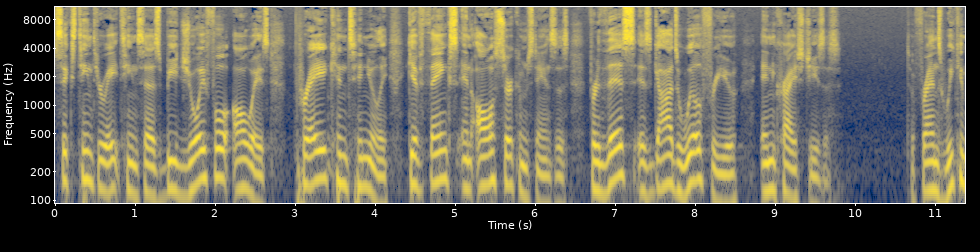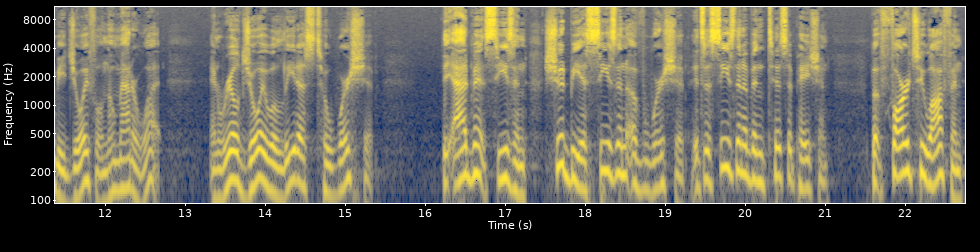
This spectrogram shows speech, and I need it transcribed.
16 through 18 says, Be joyful always, pray continually, give thanks in all circumstances, for this is God's will for you in Christ Jesus. So, friends, we can be joyful no matter what, and real joy will lead us to worship. The Advent season should be a season of worship, it's a season of anticipation. But far too often,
